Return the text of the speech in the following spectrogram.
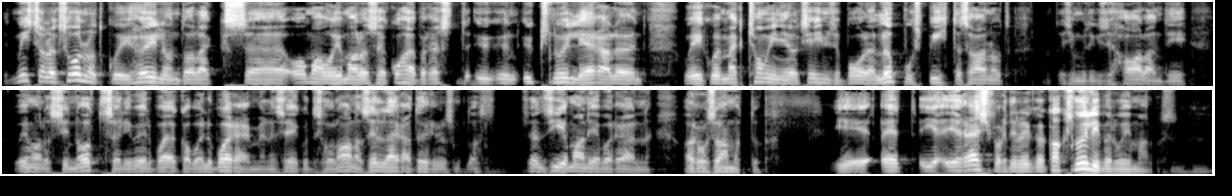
et mis oleks olnud, kui Höylund oleks äh, oma võimaluse kohe pärast üks-nulli ära löönud või kui McTominay oleks esimese poole lõpus pihta saanud, no tõsi, muidugi see Haalandi võimalus sinna otsa oli veel väga palju parem ja see, kuidas Onana selle ära tõrjus, noh, see on siiamaani ebareaalne, arusaamatu. et ja, ja Rashfordil oli ka kaks nulli peal võimalus mm, -hmm.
